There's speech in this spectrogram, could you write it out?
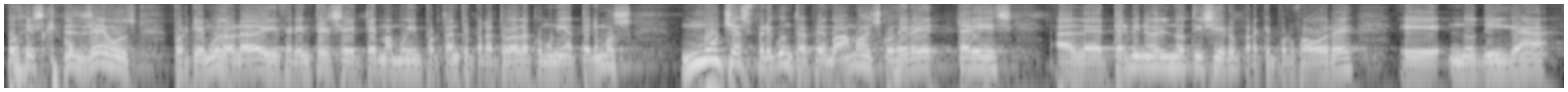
o descansemos, porque hemos hablado de diferentes eh, temas muy importantes para toda la comunidad. Tenemos muchas preguntas, pero vamos a escoger eh, tres al eh, término del noticiero para que por favor nos diga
